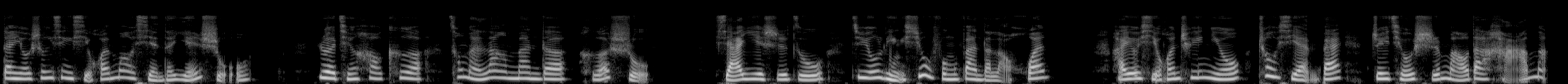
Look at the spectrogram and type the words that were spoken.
但又生性喜欢冒险的鼹鼠，热情好客、充满浪漫的河鼠，侠义十足、具有领袖风范的老獾。还有喜欢吹牛、臭显摆、追求时髦的蛤蟆，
